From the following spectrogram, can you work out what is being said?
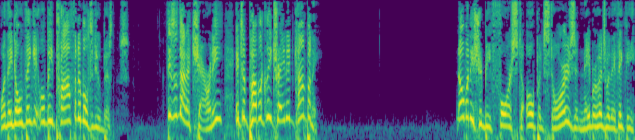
or they don't think it will be profitable to do business? This is not a charity. It's a publicly traded company. Nobody should be forced to open stores in neighborhoods where they think the,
